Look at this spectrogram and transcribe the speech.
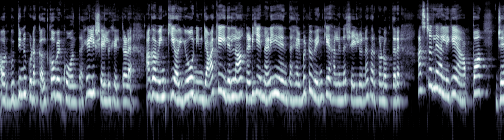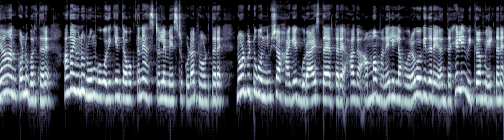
ಅವ್ರ ಬುದ್ಧಿನೂ ಕೂಡ ಕಲ್ತ್ಕೋಬೇಕು ಅಂತ ಹೇಳಿ ಶೈಲು ಹೇಳ್ತಾಳೆ. ಆಗ ವೆಂಕಿ, ಅಯ್ಯೋ, ನಿನ್ಗೆ ಯಾಕೆ ಇದೆಲ್ಲ? ನಡಿಯೇ ನಡಿಯೇ ಅಂತ ಹೇಳಿಬಿಟ್ಟು ವೆಂಕಿ ಅಲ್ಲಿಂದ ಶೈಲುನ ಕರ್ಕೊಂಡು ಹೋಗ್ತಾರೆ. ಅಷ್ಟರಲ್ಲೇ ಅಲ್ಲಿಗೆ ಅಪ್ಪ ಜಯ ಅಂದ್ಕೊಂಡು ಬರ್ತಾರೆ. ಆಗ ಇವನು ರೂಮ್ಗೆ ಹೋಗೋದಕ್ಕೆ ಅಂತ ಹೋಗ್ತಾನೆ. ಅಷ್ಟರಲ್ಲೇ ಮೇಸ್ಟ್ರು ಕೂಡ ನೋಡ್ತಾರೆ. ನೋಡಿಬಿಟ್ಟು ಒಂದು ನಿಮಿಷ ಹಾಗೆ ಗುರಾಯಿಸ್ತಾ ಇರ್ತಾರೆ. ಆಗ ಅಮ್ಮ ಮನೇಲಿಲ್ಲ ಹೊರಗೋಗಿದ್ದಾರೆ ಅಂತ ಹೇಳಿ ವಿಕ್ರಮ್ ಹೇಳ್ತಾನೆ.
